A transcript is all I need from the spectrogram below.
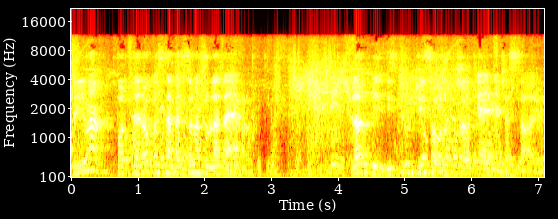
Prima porterò questa persona sulla terra. L'Orbi distruggi solo ciò che è necessario.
